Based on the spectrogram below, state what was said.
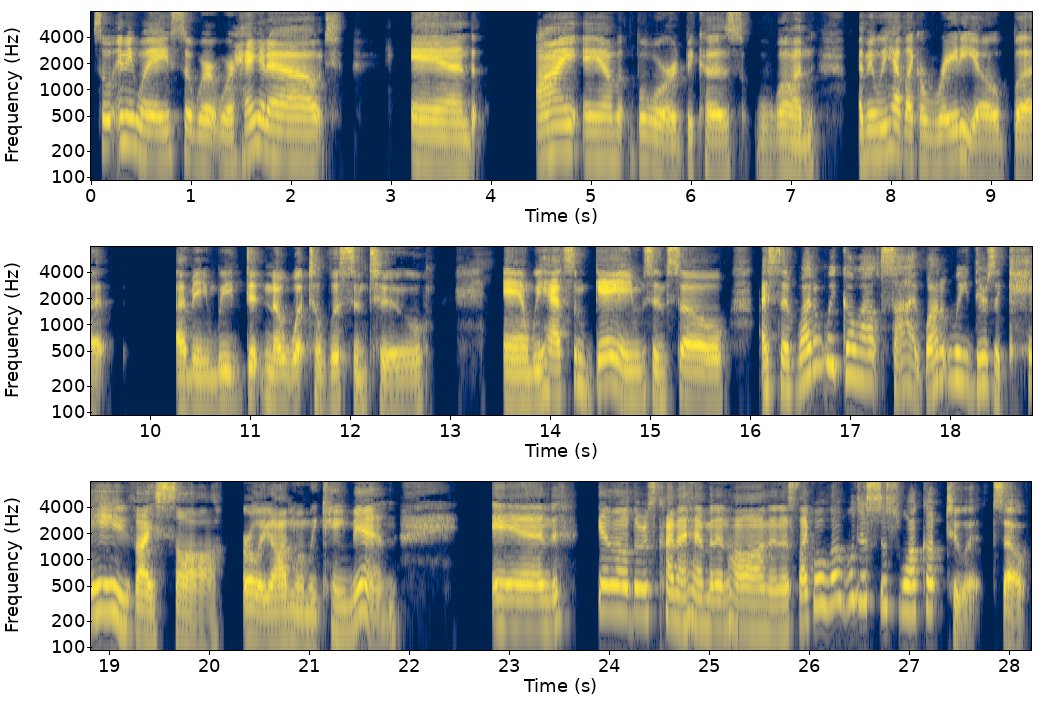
So anyway, so we're we're hanging out and I am bored because one, I mean, we have like a radio, but I mean, we didn't know what to listen to. And we had some games. And so I said, why don't we go outside? Why don't we? There's a cave I saw early on when we came in. And, you know, there was kind of hemming and hawing. And it's like, well, we'll just, just walk up to it. So,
